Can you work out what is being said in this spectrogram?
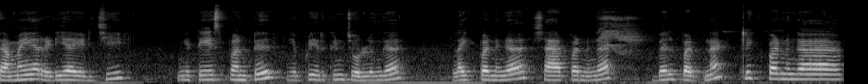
செமையாக ரெடி ஆயிடுச்சு. நீங்கள் டேஸ்ட் பண்ணிட்டு எப்படி இருக்குன்னு சொல்லுங்கள் லைக் பண்ணுங்கள் ஷேர் பண்ணுங்கள் பெல் பட்டனை கிளிக் பண்ணுங்கள்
